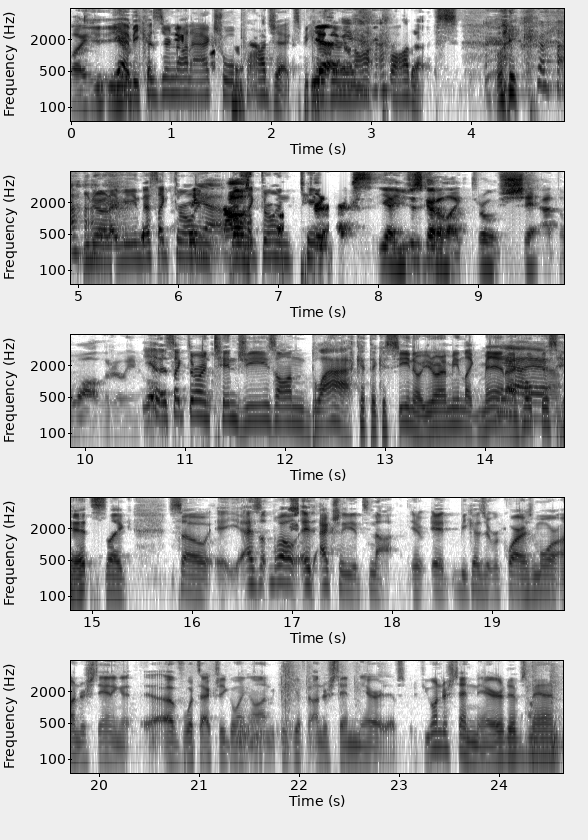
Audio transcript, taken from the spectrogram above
Like you, yeah, because they're not actual projects because yeah. they're yeah. not products. Like you know what I mean? That's like throwing. Yeah. That's like throwing tin. Yeah, you just gotta like throw shit at the wall, literally. Yeah, that's like throwing tin G's on black at the casino. You know what I mean? Like, man, I hope this hits. Like, so eh, as well, it actually it's not it, it, because it requires more understanding eh, of what's actually going on because you have to understand narratives. But if you understand narratives, man,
